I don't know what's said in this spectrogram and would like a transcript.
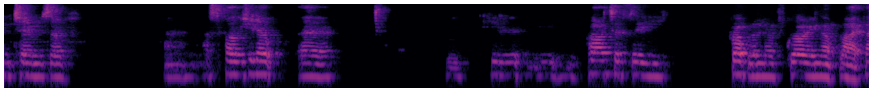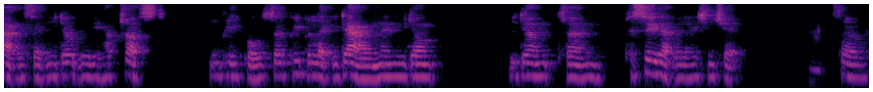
in terms of, um, I suppose you don't, uh, you, you, part of the problem of growing up like that is that you don't really have trust people. So people let you down, then you don't, you don't um, pursue that relationship. Hmm. So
